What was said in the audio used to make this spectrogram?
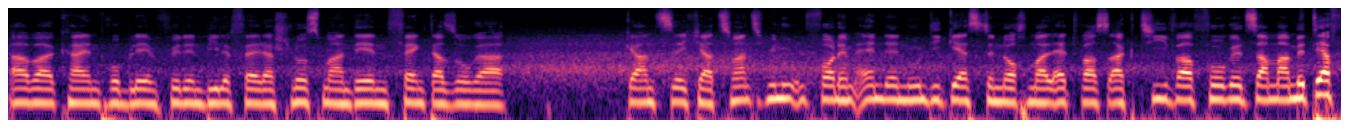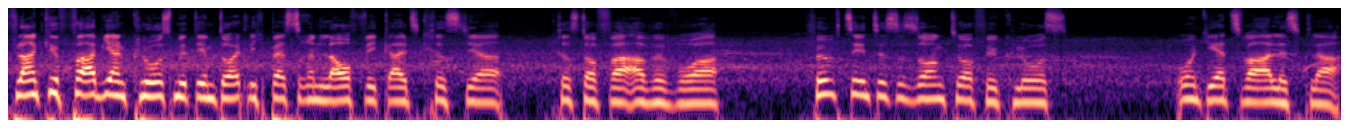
aber kein Problem für den Bielefelder Schlussmann. Den fängt er sogar ganz sicher. 20 Minuten vor dem Ende. Nun die Gäste nochmal etwas aktiver. Vogelsammer mit der Flanke. Fabian Klos mit dem deutlich besseren Laufweg als Christian, Christopher Avevor. 15. Saisontor für Klos. Und jetzt war alles klar.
